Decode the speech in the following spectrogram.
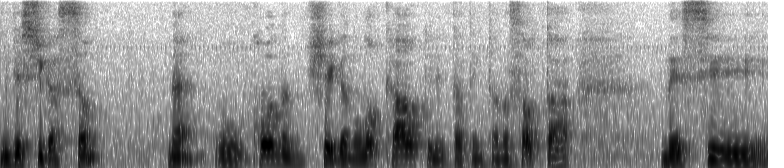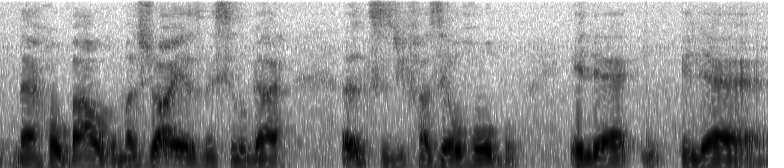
investigação. Né? O Conan chega no local que ele está tentando assaltar, nesse né, roubar algumas joias nesse lugar antes de fazer o roubo, ele é, ele é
